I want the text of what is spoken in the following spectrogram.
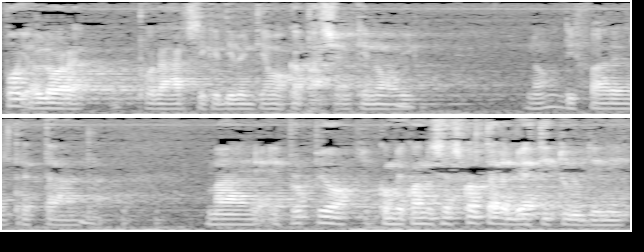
Poi allora può darsi che diventiamo capaci anche noi no? di fare altrettanto ma è, proprio come quando si ascolta le beatitudini.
